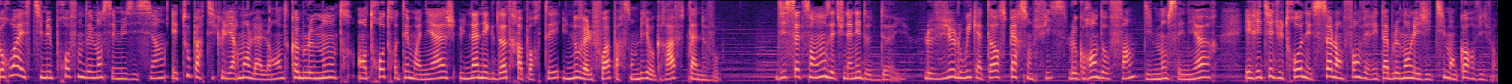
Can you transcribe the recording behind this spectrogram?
Le roi estimait profondément ses musiciens et tout particulièrement Lalande, comme le montre, entre autres témoignages, une anecdote rapportée une nouvelle fois par son biographe Tannevaux. 1711 est une année de deuil. Le vieux Louis XIV perd son fils, le grand dauphin, dit Monseigneur, héritier du trône et seul enfant véritablement légitime encore vivant.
